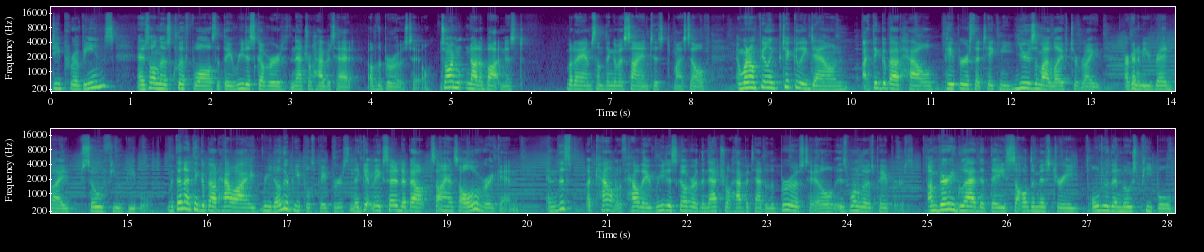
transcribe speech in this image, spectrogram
deep ravines, and it's on those cliff walls that they rediscovered the natural habitat of the burro's tail. So, I'm not a botanist, but I am something of a scientist myself. And when I'm feeling particularly down, I think about how papers that take me years of my life to write are going to be read by so few people. But then I think about how I read other people's papers and they get me excited about science all over again. And this account of how they rediscovered the natural habitat of the burro's tail is one of those papers. I'm very glad that they solved a mystery older than most people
